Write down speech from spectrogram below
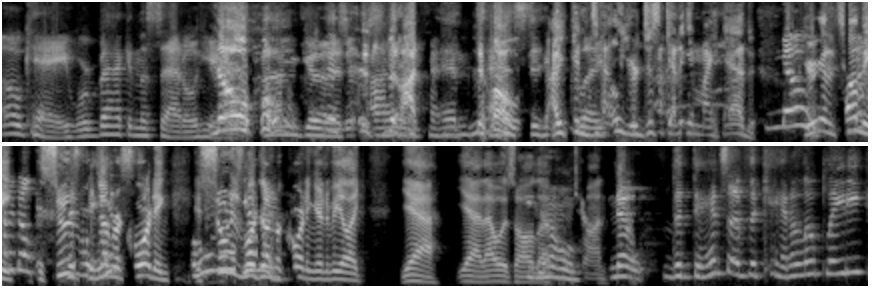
"Okay, we're back in the saddle here. No, I'm good. I'm not- No. I can Like, tell you're just getting in my head. No, You're gonna tell no, me no, as soon as The we're done recording. As Oh soon as we're done recording, you're gonna be like, "Yeah, yeah, that was all that, No. John." No, the dance of the cantaloupe lady,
